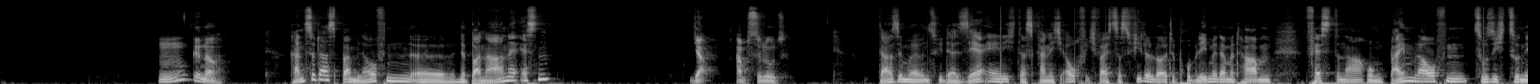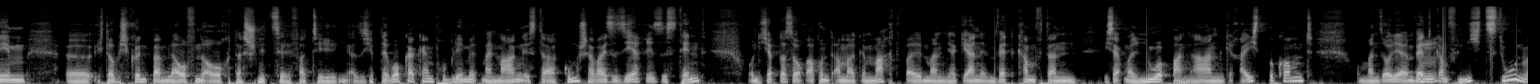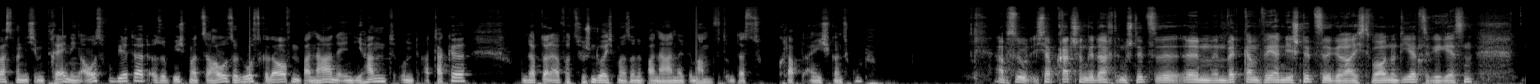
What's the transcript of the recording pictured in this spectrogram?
Mm, genau. Kannst du das beim Laufen äh, eine Banane essen? Ja, absolut. Da sind wir uns wieder sehr ähnlich. Das kann ich auch. Ich weiß, dass viele Leute Probleme damit haben, feste Nahrung beim Laufen zu sich zu nehmen. Äh, ich glaube, ich könnte beim Laufen auch das Schnitzel vertilgen. Also ich habe da überhaupt gar kein Problem mit. Mein Magen ist da komischerweise sehr resistent und ich habe das auch ab und an mal gemacht, weil man ja gerne im Wettkampf dann, ich sag mal, nur Bananen gereicht bekommt. Und man soll ja im mhm. Wettkampf nichts tun, was man nicht im Training ausprobiert hat. Also bin ich mal zu Hause losgelaufen, Banane in die Hand und Attacke und habe dann einfach zwischendurch mal so eine Banane gemampft und das klappt eigentlich ganz gut. Absolut. Ich habe gerade schon gedacht, im Schnitzel, ähm, im Wettkampf wären die Schnitzel gereicht worden und die hat sie gegessen.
